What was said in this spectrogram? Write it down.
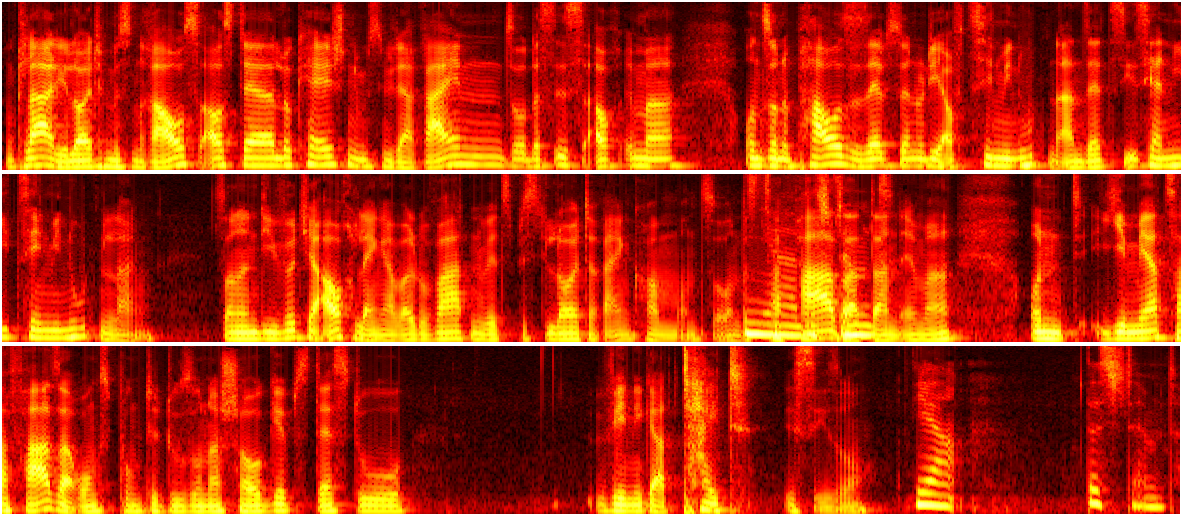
Und klar, die Leute müssen raus aus der Location, die müssen wieder rein. So, das ist auch immer. Und so eine Pause, selbst wenn du die auf zehn Minuten ansetzt, die ist ja nie zehn Minuten lang. Sondern die wird ja auch länger, weil du warten willst, bis die Leute reinkommen und so. Und das Ja, das zerfasert stimmt. dann immer. Und je mehr Zerfaserungspunkte du so einer Show gibst, desto weniger tight ist sie so. Ja, das stimmt.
